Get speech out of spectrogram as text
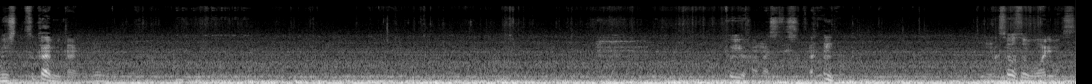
召使いみたいなもんという話でした。そろそろ終わります。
